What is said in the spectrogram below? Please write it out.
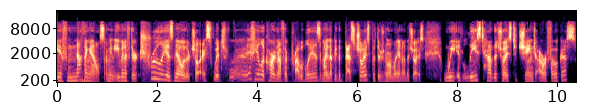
if nothing else, I mean, even if there truly is no other choice, which if you look hard enough, there probably is, it might not be the best choice, but there's normally another choice. We at least have the choice to change our focus.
